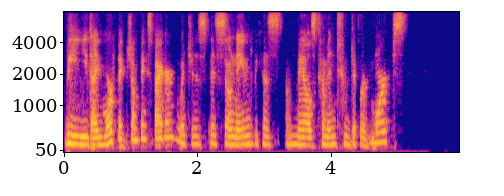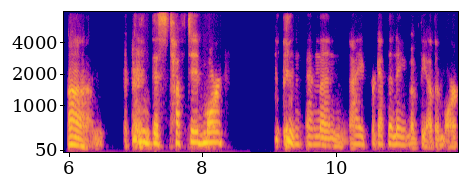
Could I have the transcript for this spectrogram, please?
The dimorphic jumping spider, which is, is so named because uh, males come in two different morphs. Um, this tufted morph, and then I forget the name of the other morph,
